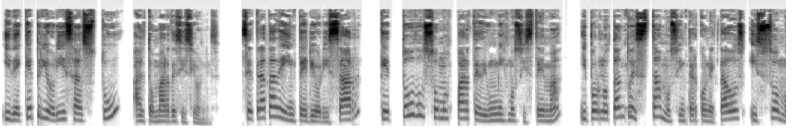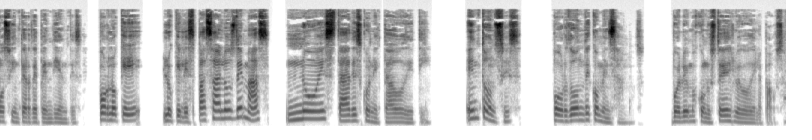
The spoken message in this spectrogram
y de qué priorizas tú al tomar decisiones. Se trata de interiorizar que todos somos parte de un mismo sistema y por lo tanto estamos interconectados y somos interdependientes, por lo que lo que les pasa a los demás no está desconectado de ti. Entonces, ¿por dónde comenzamos? Volvemos con ustedes luego de la pausa.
